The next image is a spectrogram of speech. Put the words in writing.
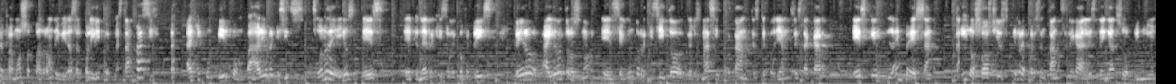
el famoso padrón de bebidas alcohólicas no es tan fácil. Hay que cumplir con varios requisitos. Uno de ellos es eh, tener registro de COFEPRIS, pero hay otros, ¿no? El segundo requisito de los más importantes que podríamos destacar es que la empresa y los socios y representantes legales tengan su opinión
